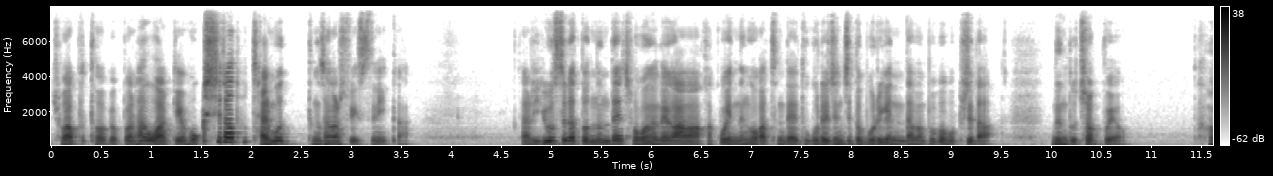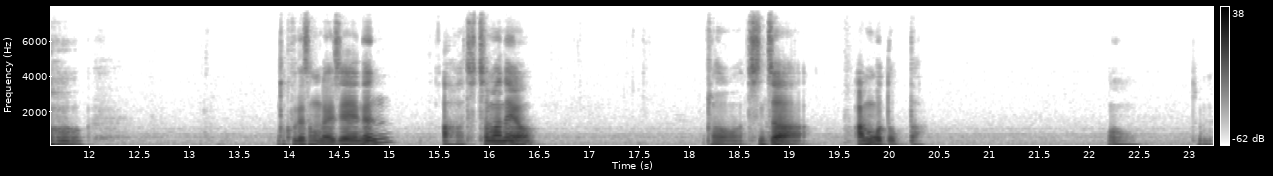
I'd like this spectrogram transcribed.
조합부터 몇 번 하고 갈게요. 혹시라도 잘못 등상할 수 있으니까. 자, 리오스가 떴는데 저거는 내가 아마 갖고 있는 것 같은데 누구 레전지도 모르겠는데 한번 뽑아봅시다. 는 놓쳤고요. 구대성 레제는 아 처참하네요. 어 진짜 아무것도 없다. 어좀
